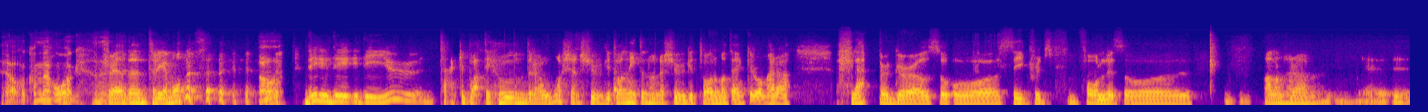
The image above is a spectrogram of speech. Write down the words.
Ja, vad kommer jag ihåg? Eh, tre månader sedan. Ja, det, det, det är ju tanke på att det är hundra år sedan 20-tal, 1920-tal om man tänker de här äh, Flapper Girls och, och Siegfrieds Follies och äh, alla de här eh,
